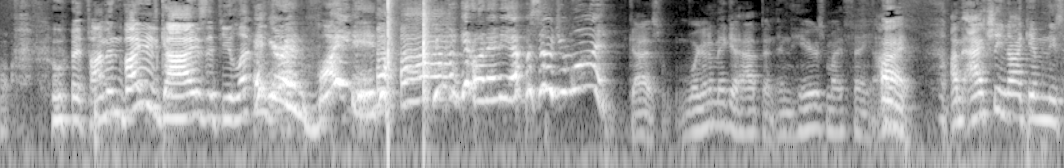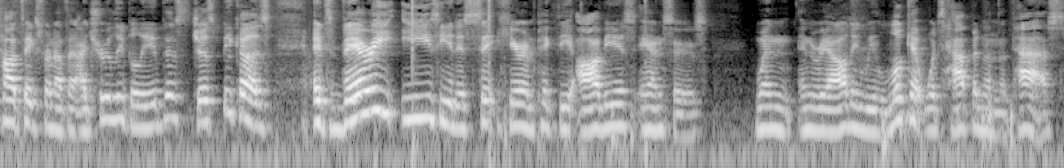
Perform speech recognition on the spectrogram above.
if I'm invited, guys, if you let me, If you're invited, you can get on any episode you want. guys, we're gonna make it happen. And here's my thing. All I'm, right. I'm actually not giving these hot takes for nothing. I truly believe this, just because it's very easy to sit here and pick the obvious answers, when in reality we look at what's happened in the past.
